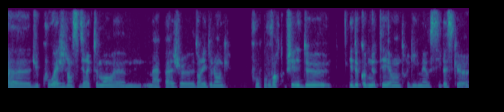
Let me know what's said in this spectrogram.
Euh, du coup, j'ai lancé directement euh, ma page euh, dans les deux langues pour pouvoir toucher les deux, les deux communautés, entre guillemets aussi, parce que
